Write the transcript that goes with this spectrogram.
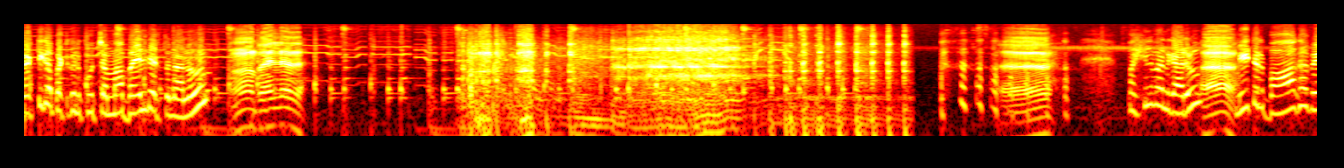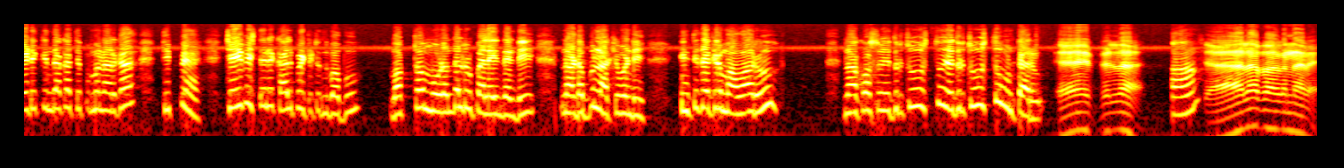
గట్టిగా పట్టుకుని కూర్చోమ్మా బయలుదేరుతున్నాను. బయలుదేరు. పహిల్వాన్ గారు. మీటర్ బాగా వేడెక్కిందాకా తిప్పమన్నారుగా తిప్పా. చేయి వేస్తేనే కాలు పెట్టింది బాబు. మొత్తం మూడు వందల రూపాయలు అయిందండి. నా డబ్బులు నాకు ఇవ్వండి. ఇంటి దగ్గర మా వారు నా కోసం ఎదురు చూస్తూ ఎదురు చూస్తూ ఉంటారు. చాలా బాగున్నావే.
